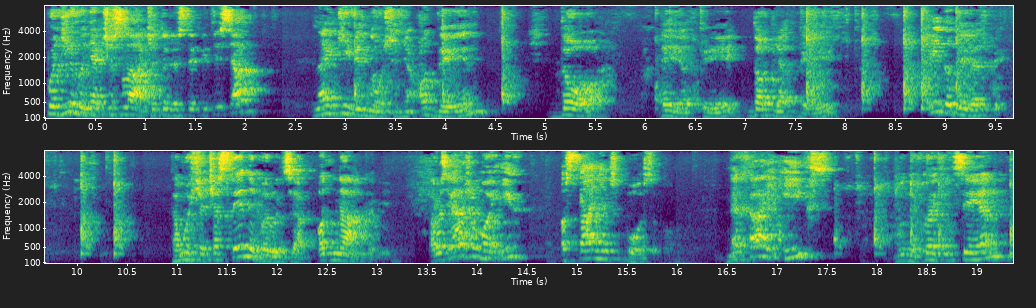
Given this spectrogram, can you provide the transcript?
поділення числа 450 на які відношення? 1 до 9, до 5 і до 9. Тому що частини беруться однакові. Розв'яжемо їх останнім способом. Нехай х буде коефіцієнт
